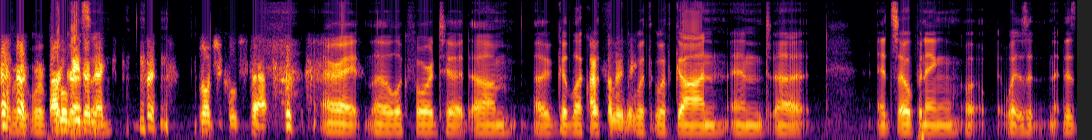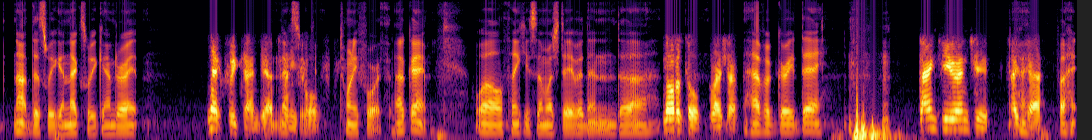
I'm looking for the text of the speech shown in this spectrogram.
we're, we're that'll be the next logical step. All right, I'll look forward to it. Um, uh, good luck with, with with Gone, and uh, it's opening. What is it? Not this weekend. Next weekend, right? Next weekend, yeah, twenty fourth. Twenty fourth. Okay. Well, thank you so much, David, and uh, not at all. Pleasure. Have a great day. thank you, and you. Take care. Bye.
